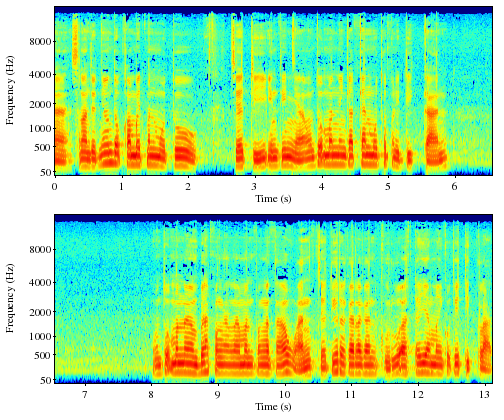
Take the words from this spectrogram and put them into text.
Nah, selanjutnya untuk komitmen mutu. Jadi intinya untuk meningkatkan mutu pendidikan, untuk menambah pengalaman pengetahuan, jadi rekan-rekan guru ada yang mengikuti diklat,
